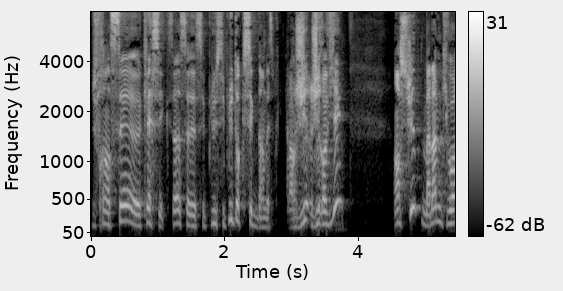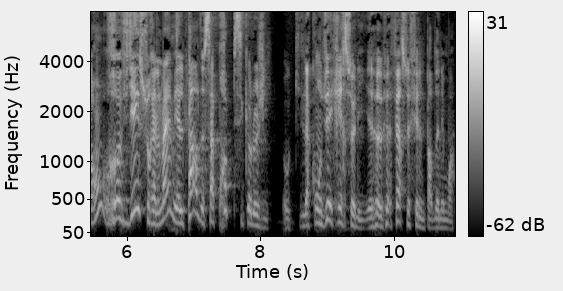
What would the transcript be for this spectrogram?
du français euh, classique. Ça, c'est plus, plus toxique dans l'esprit. Alors, j'y reviens. Ensuite, Madame Kivoiron revient sur elle-même et elle parle de sa propre psychologie, qui l'a conduit à écrire ce livre, euh, faire ce film, pardonnez-moi.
